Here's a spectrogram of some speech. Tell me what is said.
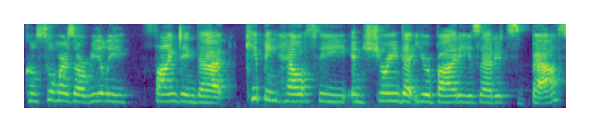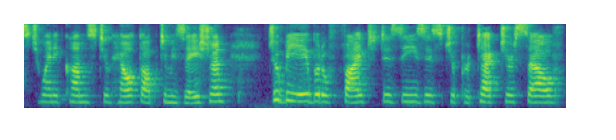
Consumers are really finding that keeping healthy, ensuring that your body is at its best when it comes to health optimization, to be able to fight diseases, to protect yourself.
